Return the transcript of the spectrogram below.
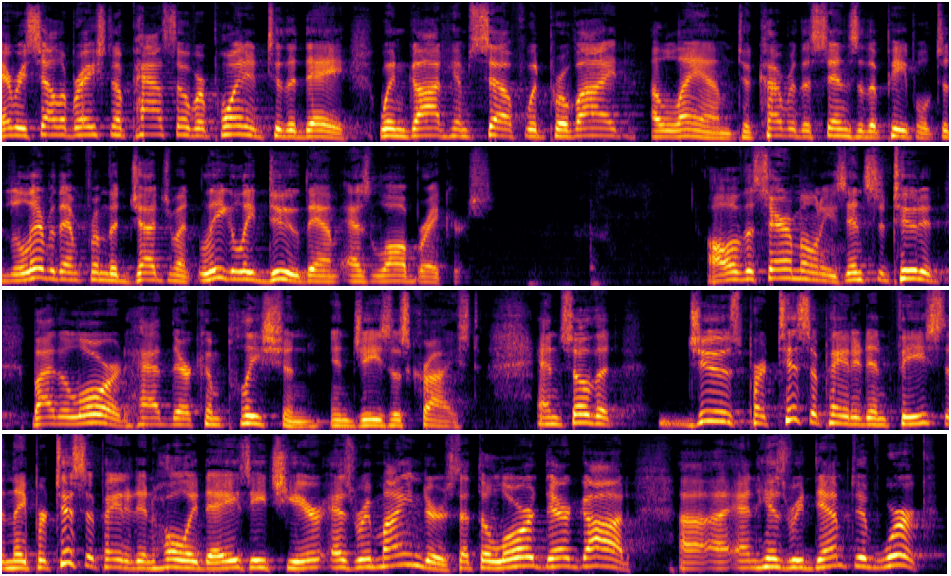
Every celebration of Passover pointed to the day when God himself would provide a lamb to cover the sins of the people, to deliver them from the judgment legally due them as lawbreakers. All of the ceremonies instituted by the Lord had their completion in Jesus Christ. And so that Jews participated in feasts and they participated in holy days each year as reminders that the Lord their God uh, and his redemptive work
